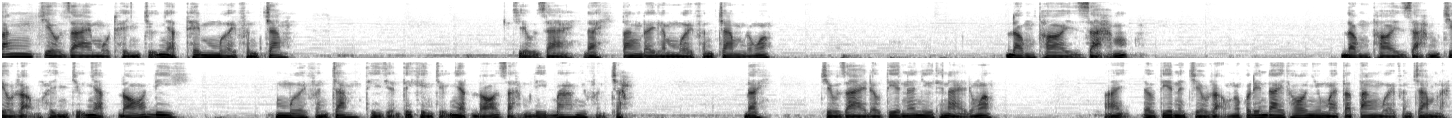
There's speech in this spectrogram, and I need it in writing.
tăng chiều dài một hình chữ nhật thêm 10%. Chiều dài, đây, tăng đây là 10% đúng không? Đồng thời giảm đồng thời giảm chiều rộng hình chữ nhật đó đi 10% thì diện tích hình chữ nhật đó giảm đi bao nhiêu phần trăm? Đây, chiều dài đầu tiên nó như thế này đúng không? Đấy, đầu tiên là chiều rộng nó có đến đây thôi nhưng mà ta tăng 10% này.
